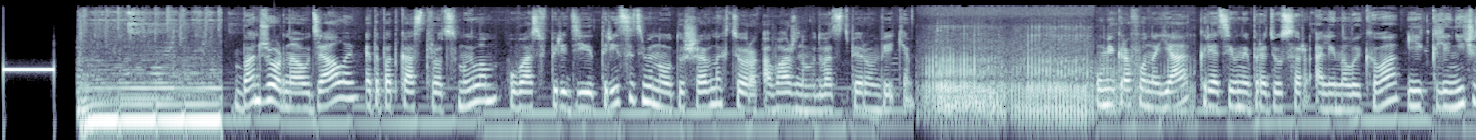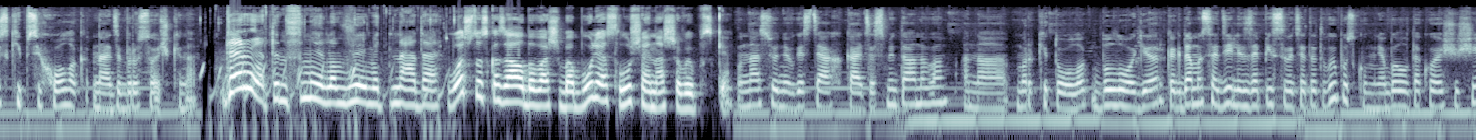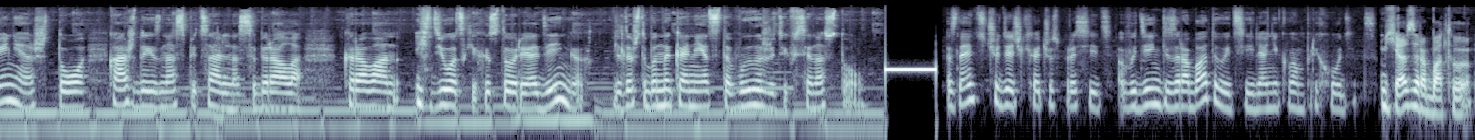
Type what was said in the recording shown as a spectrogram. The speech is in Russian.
Бонжорно, аудиалы! Это подкаст «Рот с мылом». У вас впереди 30 минут душевных терок о важном в 21 веке. У микрофона я, креативный продюсер Алина Лыкова и клинический психолог Надя Брусочкина. Да ротом с мылом вымыть надо. Вот что сказала бы ваша бабуля, слушая наши выпуски. У нас сегодня в гостях Катя Сметанова. Она маркетолог, блогер. Когда мы садились записывать этот выпуск, у меня было такое ощущение, что каждая из нас специально собирала караван идиотских историй о деньгах для того, чтобы наконец-то выложить их все на стол. Знаете, что, девочки, хочу спросить? Вы деньги зарабатываете или они к вам приходят? Я зарабатываю.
